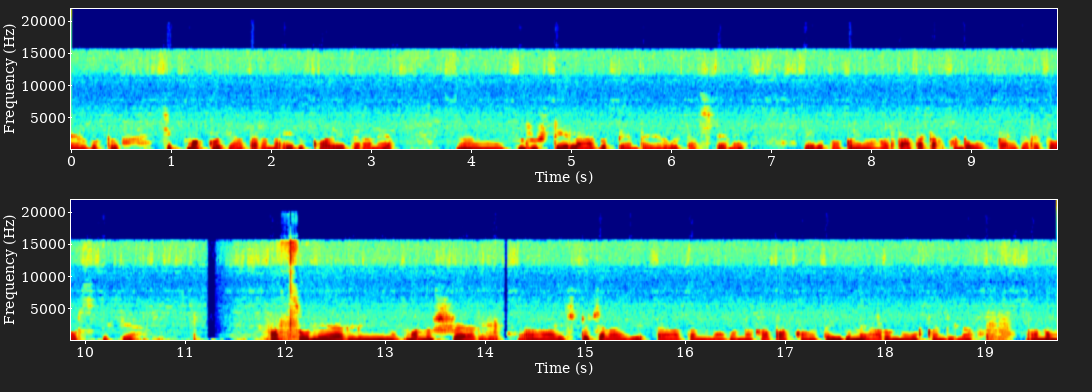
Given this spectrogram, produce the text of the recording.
ಹೇಳ್ಬಿಟ್ಟು ಚಿಕ್ಕ ಮಕ್ಳಿಗೆ ಯಾವ ಥರನೋ ಇದಕ್ಕೂ ಅದೇ ಥರನೇ ದೃಷ್ಟಿ ಎಲ್ಲ ಆಗುತ್ತೆ ಅಂತ ಹೇಳ್ಬಿಟ್ಟು ಅಷ್ಟೇ ಇದು ಪಾಪ, ಇವಾಗ ಅವ್ರ ತಾತ ಕರ್ಕೊಂಡು ಹೋಗ್ತಾ ಇದ್ದಾರೆ ತೋರಿಸ್ಲಿಕ್ಕೆ. ಹಸುನೇ ಆಗಲಿ, ಮನುಷ್ಯರೇ ಆಗಲಿ ಎಷ್ಟು ಚೆನ್ನಾಗಿ ತನ್ನ ಮಗುನ ಕಾಪಾಡ್ಕೊಳುತ್ತೆ. ಇದನ್ನು ಯಾರೂ ನೋಡ್ಕೊಂಡಿಲ್ಲ. ನಮ್ಮ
